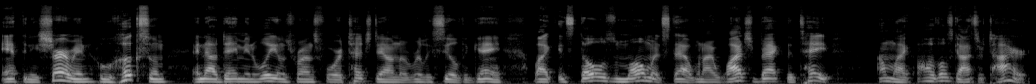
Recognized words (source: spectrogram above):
Anthony Sherman, who hooks him, and now Damien Williams runs for a touchdown to really seal the game. Like it's those moments that when I watch back the tape, I'm like, oh, those guys are tired.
